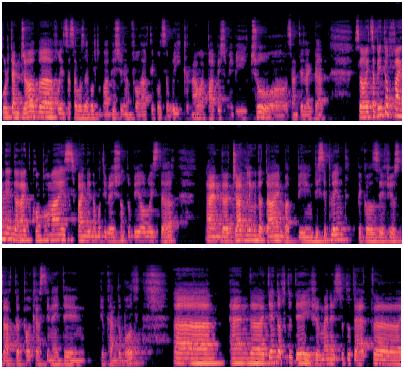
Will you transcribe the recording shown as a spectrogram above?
full-time job uh, for instance i was able to publish even four articles a week. Now i publish maybe two or something like that. So it's a bit of finding the right compromise finding the motivation to be always there and uh, juggling the time but being disciplined because if you start uh, procrastinating you can't do both. Um, and uh, at the end of the day if you manage to do that uh,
